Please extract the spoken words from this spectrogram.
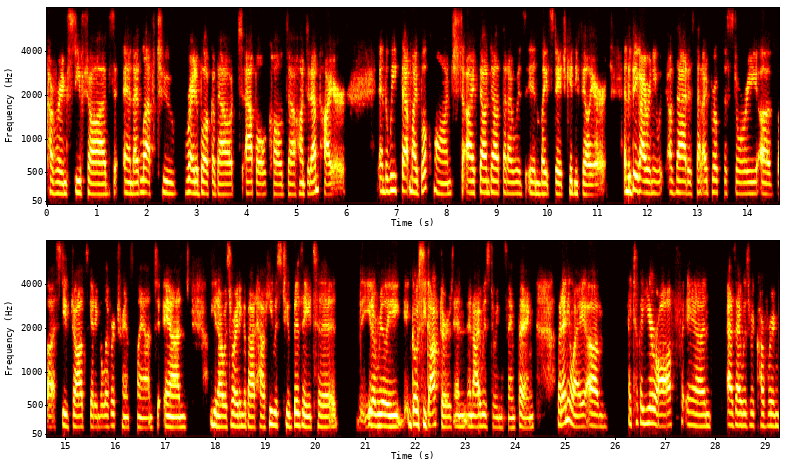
covering Steve Jobs, and I left to write a book about Apple called uh, Haunted Empire and the week that my book launched, I found out that I was in late stage kidney failure. And the big irony of that is that I broke the story of uh, Steve Jobs getting a liver transplant. And, you know, I was writing about how he was too busy to, you know, really go see doctors. And, and I was doing the same thing. But anyway, um, I took a year off. And as I was recovering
